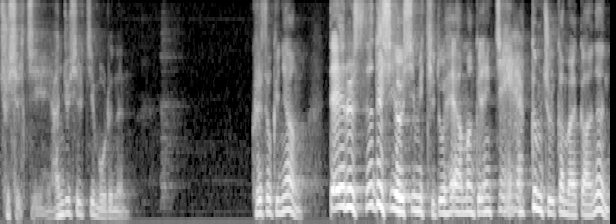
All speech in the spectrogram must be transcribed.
주실지 안 주실지 모르는 그래서 그냥 때를 쓰듯이 열심히 기도해야만 그냥 찔끔 줄까 말까 하는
